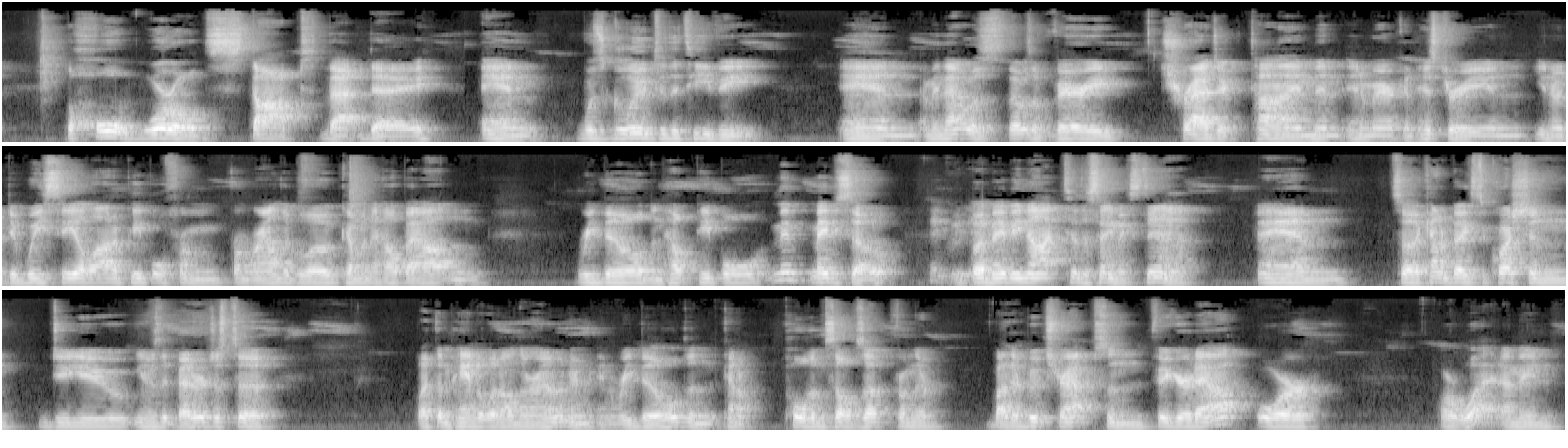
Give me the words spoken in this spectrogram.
the whole world stopped that day and was glued to the TV. And I mean that was that was a very tragic time in, in American history and you know did we see a lot of people from from around the globe coming to help out and rebuild and help people maybe so I think we did. but maybe not to the same extent. And so it kind of begs the question: Do you, you know, is it better just to let them handle it on their own and, and rebuild and kind of pull themselves up from their by their bootstraps and figure it out, or or what? I mean,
